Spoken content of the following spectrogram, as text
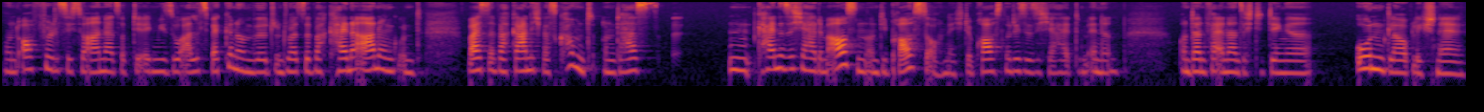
Und oft fühlt es sich so an, als ob dir irgendwie so alles weggenommen wird und du hast einfach keine Ahnung und weißt einfach gar nicht, was kommt und hast äh, keine Sicherheit im Außen und die brauchst du auch nicht. Du brauchst nur diese Sicherheit im Innen. Und dann verändern sich die Dinge unglaublich schnell,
